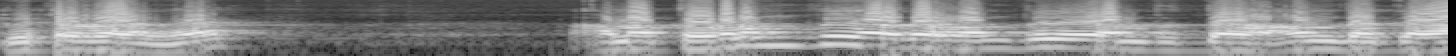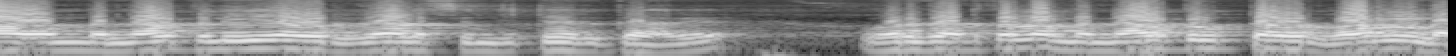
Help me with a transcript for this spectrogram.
விட்டுறாங்க. ஆனால் தொடர்ந்து அதை வந்து அந்த த- அந்த அந்த நேரத்துலேயே அவர் வேலை செஞ்சுட்டே இருக்காரு. ஒரு கட்டத்தில் அந்த நேரத்தை விட்டு அவர் வரல.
